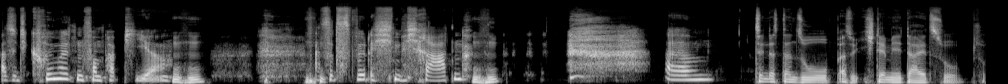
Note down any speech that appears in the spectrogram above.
also die krümelten vom Papier. Mhm. Also das würde ich nicht raten. Mhm. ähm, sind das dann so, also ich stelle mir da jetzt so, so,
